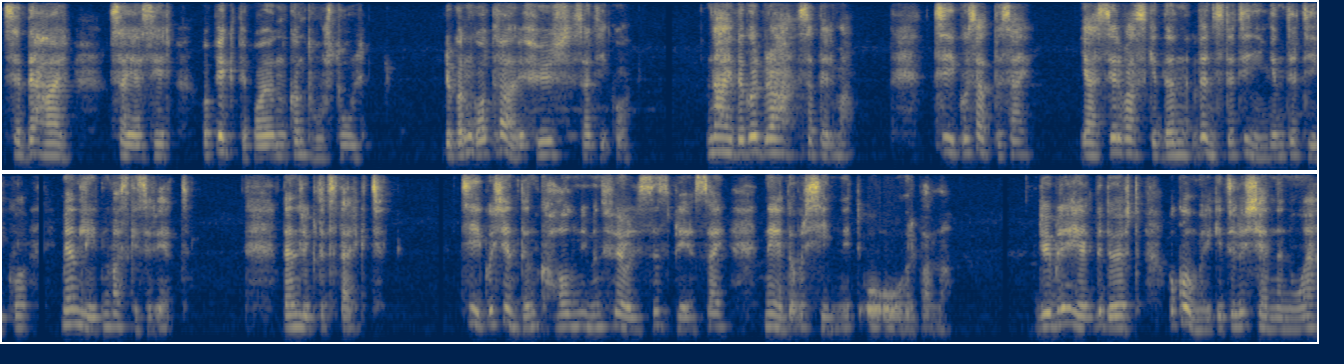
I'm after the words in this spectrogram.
Se det her, sa Yasir og pekte på en kontorstol. Du kan godt være fus, sa Tico. Nei, det går bra, sa Thelma. Tico satte seg. Yasir vasket den venstre tinningen til Tico med en liten vaskeserviett. Den luktet sterkt. Tico kjente en kald, nummen følelse spre seg nedover kinnet og over panna. Du blir helt bedøvd og kommer ikke til å kjenne noe,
